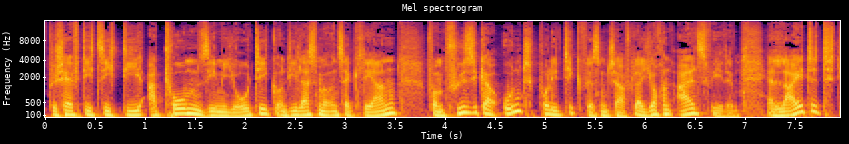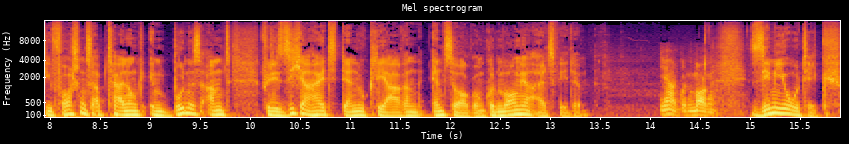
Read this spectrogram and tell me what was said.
beschäftigt sich die Atomsemiotik und die lassen wir uns erklären vom Physiker und Politikwissenschaftler Jochen Alswede. Er leitet die Forschungsabteilung im Bundesamt für die Sicherheit der nuklearen Entsorgung. Guten Morgen, Herr Alswede. Ja, guten Morgen. Semiotik,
